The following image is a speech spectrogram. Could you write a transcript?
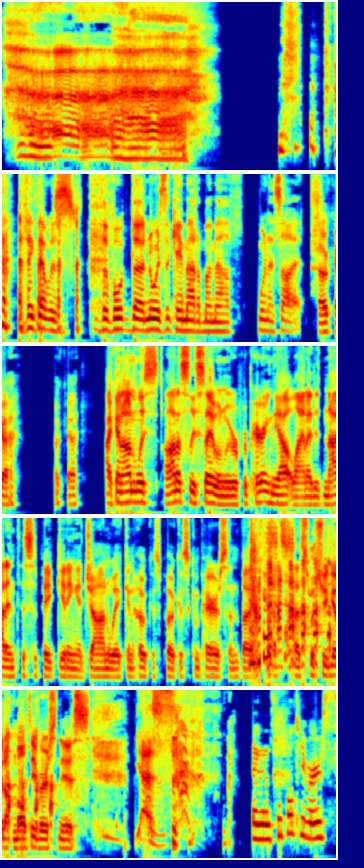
I think that was the vo- the noise that came out of my mouth when I saw it. Okay, okay. I can honestly honestly say when we were preparing the outline, I did not anticipate getting a John Wick and Hocus Pocus comparison, but that's, that's what you get on Multiverse News. Yes, it is the multiverse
